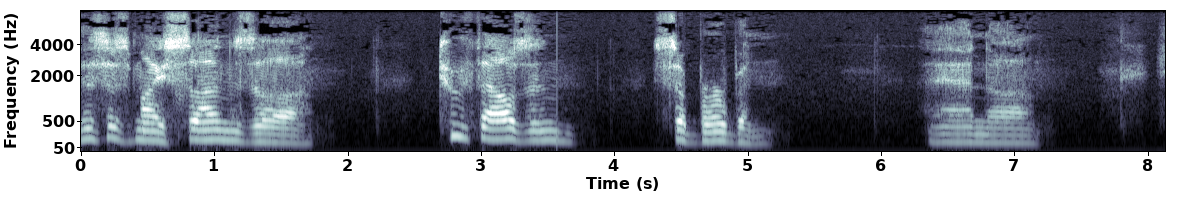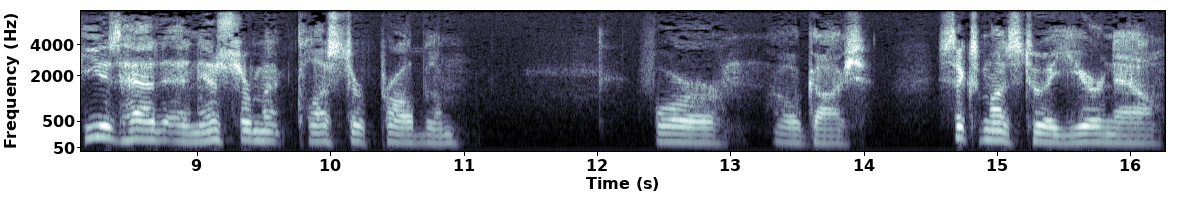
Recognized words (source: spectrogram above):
This is my son's uh, 2000 Suburban. And uh, he has had an instrument cluster problem for, oh gosh, six months to a year now.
